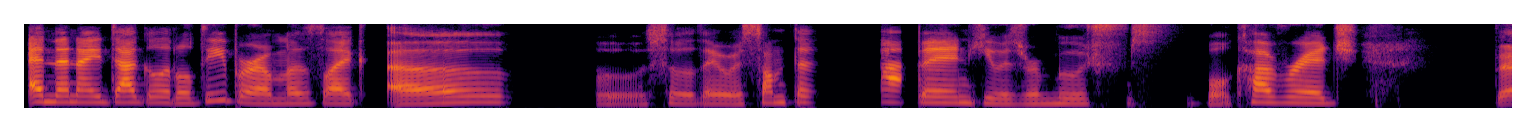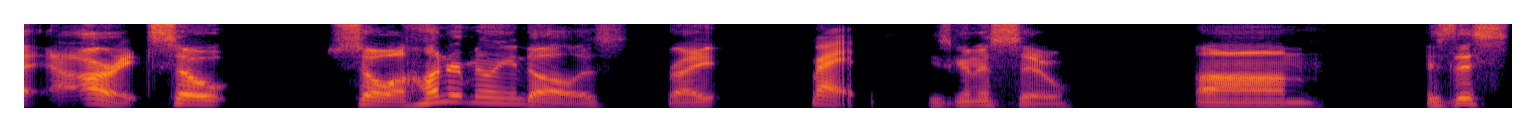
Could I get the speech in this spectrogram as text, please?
And then I dug a little deeper and was like, oh, so there was something happened. He was removed from Bowl coverage. That all right. So so a hundred million dollars, right? Right. He's gonna sue. Um, is this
